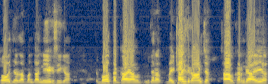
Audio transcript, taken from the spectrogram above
ਬਹੁਤ ਜ਼ਿਆਦਾ ਬੰਦਾ ਨੇਕ ਸੀਗਾ ਤੇ ਬਹੁਤ ਧੱਕਾ ਆ ਵਿਚਾਰਾ ਬੈਠਾ ਸੀ ਦੁਕਾਨ 'ਚ ਹਿਸਾਬ ਕਰਨ ਦੇ ਆਏ ਆ।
